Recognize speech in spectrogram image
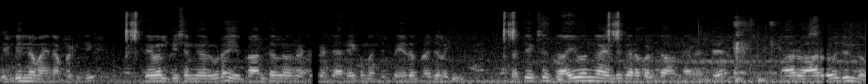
విభిన్నమైనప్పటికీ కేవల్ కిషన్ గారు కూడా ఈ ప్రాంతంలో ఉన్నటువంటి అనేక మంది పేద ప్రజలకి ప్రత్యక్ష దైవంగా ఎందుకు కనబడతా ఉన్నారంటే వారు ఆ రోజుల్లో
